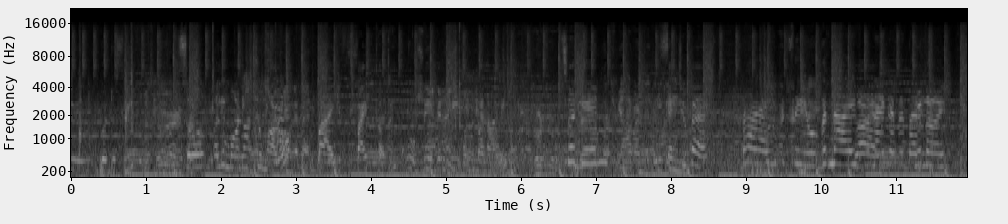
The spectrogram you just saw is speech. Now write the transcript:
to go to sleep. So early morning tomorrow by 5:30 we will be in Manali. So again, we'll get you back. Bye. See you. Good night. Bye. Good night, everybody. Good night.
